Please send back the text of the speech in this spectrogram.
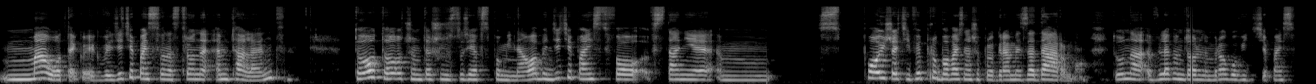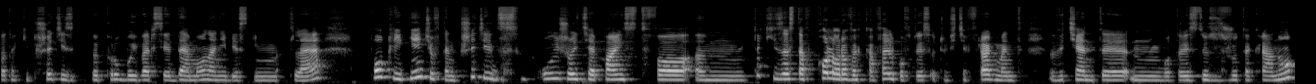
Mało tego, jak wejdziecie Państwo na stronę mTalent, to to, o czym też już Zuzia wspominała, będziecie Państwo w stanie mm, spojrzeć i wypróbować nasze programy za darmo. Tu na, w lewym dolnym rogu widzicie Państwo taki przycisk wypróbuj wersję demo na niebieskim tle. Po kliknięciu w ten przycisk ujrzycie Państwo taki zestaw kolorowych kafelków. To jest oczywiście fragment wycięty, bo to jest zrzut ekranu.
